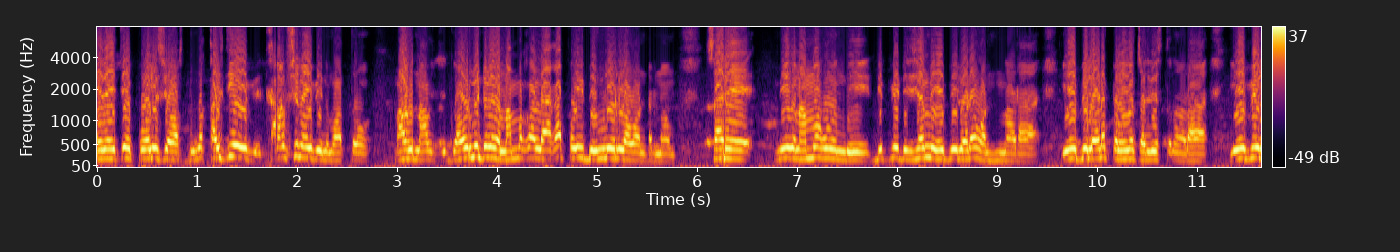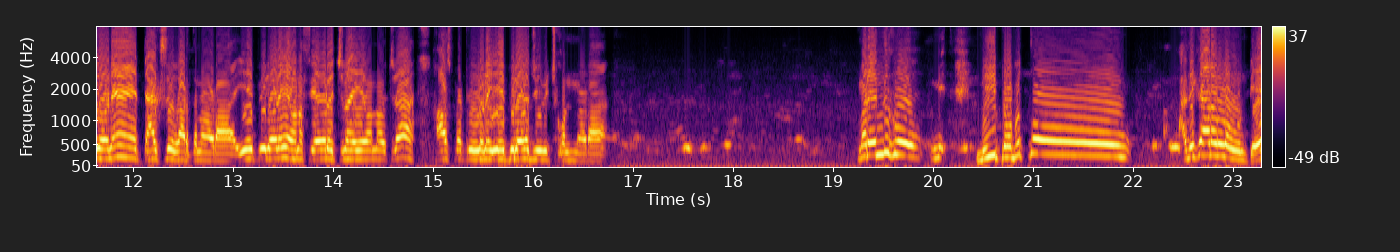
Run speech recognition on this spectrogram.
ఏదైతే పోలీస్ వ్యవస్థ ఉందో కల్తీ అయిపోయి కరప్షన్ అయిపోయింది మొత్తం. మాకు గవర్నమెంట్ మీద నమ్మకం లేక పోయి బెంగళూరులో ఉంటున్నాం. సరే మీకు నమ్మకం ఉంది. డిప్యూటీ సీఎం ఏపీలోనే ఉంటున్నాడా? ఏపీలోనే పిల్లల్ని చదివిస్తున్నాడా? ఏపీలోనే ట్యాక్సీలు కడుతున్నాడా? ఏపీలోనే ఏమైనా ఫేవర్ వచ్చినా ఏమైనా వచ్చినా హాస్పిటల్లోనే ఏపీలోనే చూపించుకుంటున్నాడా? మరి ఎందుకు మీ- మీ ప్రభుత్వం అధికారంలో ఉంటే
